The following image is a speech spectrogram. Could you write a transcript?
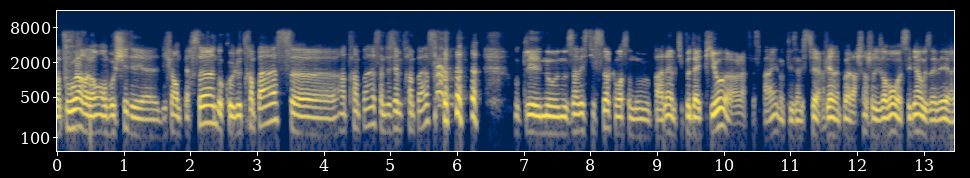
on va pouvoir embaucher des différentes personnes. Donc le train passe, un train passe, un deuxième train passe. donc les, nos, nos, investisseurs commencent à nous parler un petit peu d'IPO. Alors là, ça c'est pareil. Donc les investisseurs reviennent un peu à la recherche en disant bon, c'est bien, vous avez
